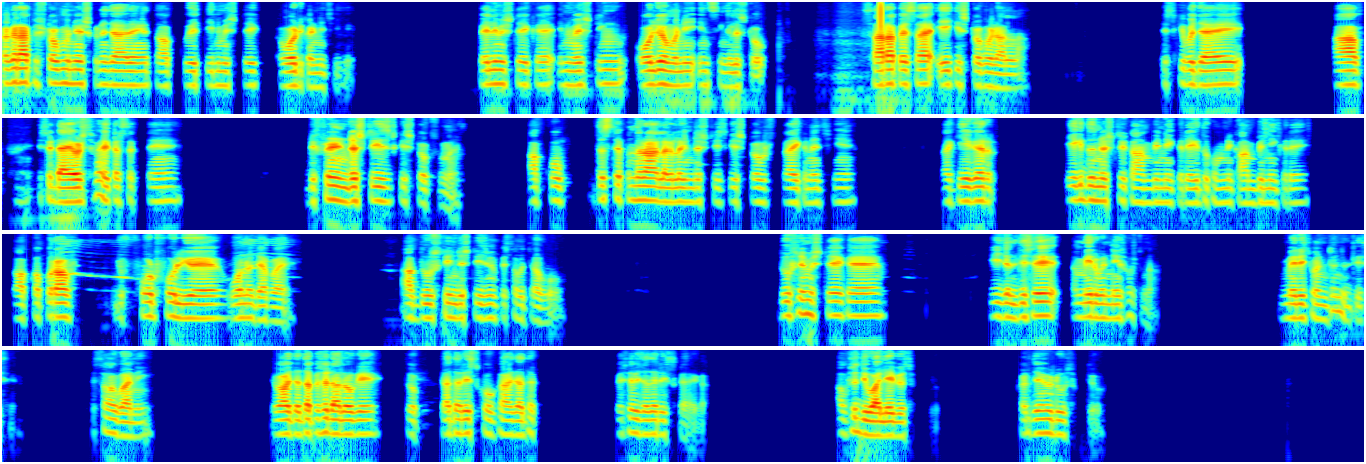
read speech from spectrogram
अगर आप स्टॉक में इन्वेस्ट करने जा रहे हैं तो आपको ये तीन मिस्टेक अवॉइड करनी चाहिए। पहली मिस्टेक है investing all your money in single stock. सारा पैसा एक ही स्टॉक में डालना। इसके बजाय आप इसे डाइवर्सिफाई कर सकते हैं डिफरेंट इंडस्ट्रीज़ के स्टॉक्स में। आपको दस से पंद्रह अलग अलग इंडस्ट्रीज़ के स्टॉक्स ट्राई करने चाहिए, ताकि अगर एक दो इंडस्ट्री काम भी नहीं करे, एक दो कंपनी काम भी नहीं करे तो आपका पूरा जो पोर्टफोलियो है, वो ना जा पाए। आप दूसरी इंडस्ट्रीज़ में पैसा बचाओ दूसरी मिस्टेक है कि जल्दी से अमीर बनने की सोचना। मेरी बन जाओ जल्दी से। ऐसा होगा नहीं। जब आप ज़्यादा पैसे डालोगे तो ज़्यादा रिस्क होगा, ज़्यादा पैसे भी ज़्यादा रिस्क आएगा। आप उसे दिवालिया भी हो सकते हो। कर्जे में डूब सकते हो।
